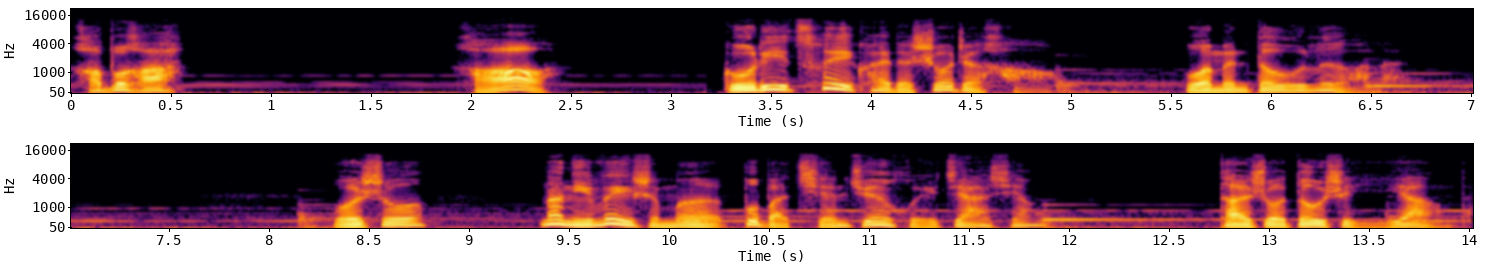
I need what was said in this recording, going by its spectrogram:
好不好？好，古丽脆快的说着好。我们都乐了。我说：“那你为什么不把钱捐回家乡？”他说：“都是一样的。”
